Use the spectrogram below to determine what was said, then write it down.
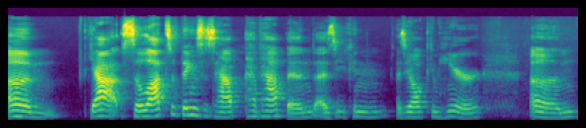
um yeah, so lots of things has hap- have happened as you can as y'all can hear. Um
